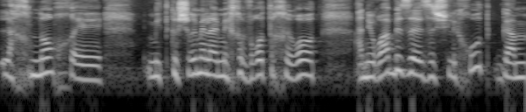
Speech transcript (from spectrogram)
לחנוך, אה, מתקשרים אליי מחברות אחרות, אני רואה בזה איזה שליחות גם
